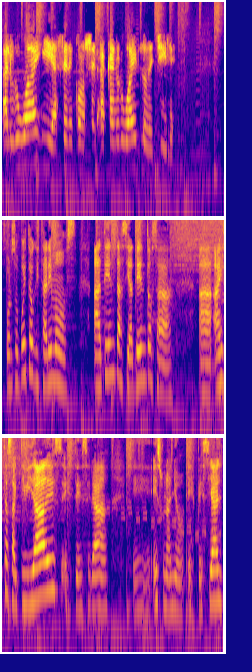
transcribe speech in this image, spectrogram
al Uruguay y hacer conocer acá en Uruguay lo de Chile. Por supuesto que estaremos atentas y atentos a, a, estas actividades. Este será eh, es un año especial,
